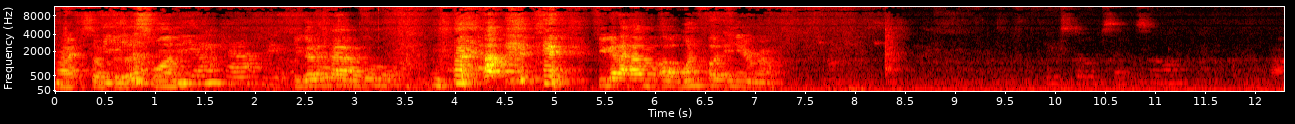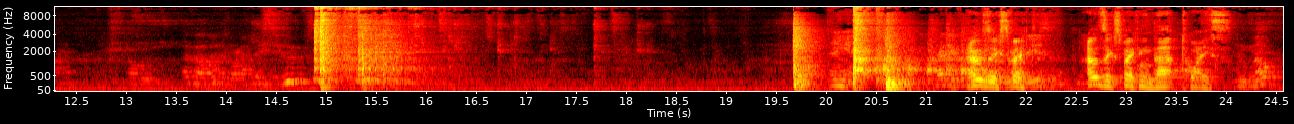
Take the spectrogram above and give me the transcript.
Alright, so for this one, you gotta have. you gotta have uh, one foot in your room. Dang it. I was expecting. I was expecting that twice. Nope.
